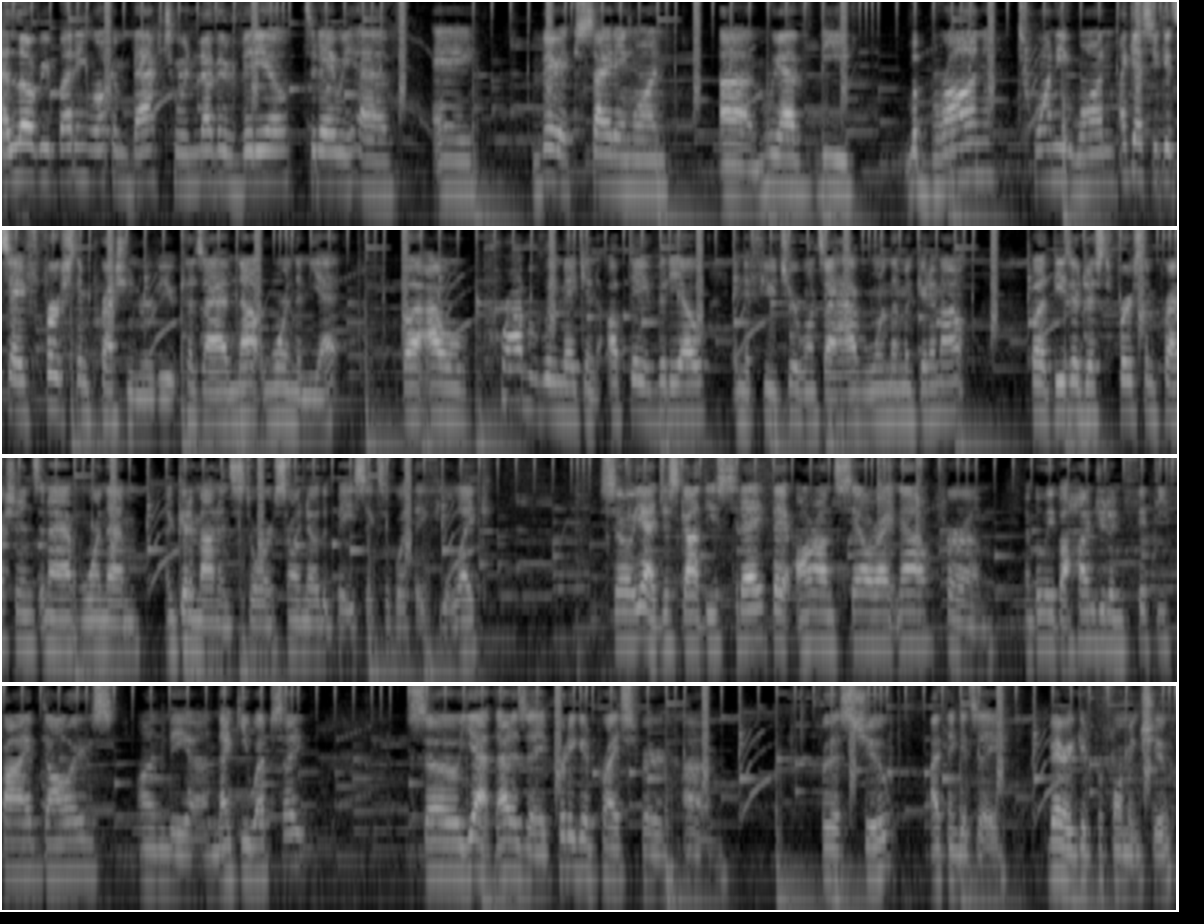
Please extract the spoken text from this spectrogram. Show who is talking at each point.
Speaker 1: Hello everybody, welcome back to another video. Today we have a very exciting one. Um, we have the LeBron 21, I guess you could say first impression review because I have not worn them yet. But I will probably make an update video in the future once I have worn them a good amount. But these are just first impressions and I have worn them a good amount in store so I know the basics of what they feel like. So yeah, just got these today. They are on sale right now for, um, I believe, $155 on the uh, Nike website. So yeah, that is a pretty good price for um, for this shoe. I think it's a very good performing shoe.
